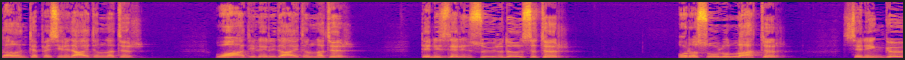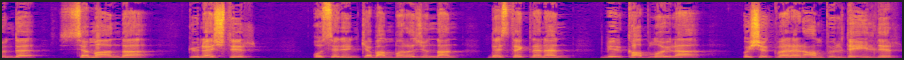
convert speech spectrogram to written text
Dağın tepesini de aydınlatır. Vadileri de aydınlatır. Denizlerin suyunu da ısıtır. O Resulullah'tır. Senin göğünde, semanda güneştir. O senin keban barajından desteklenen bir kabloyla ışık veren ampul değildir.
